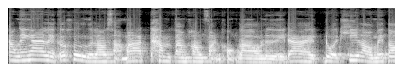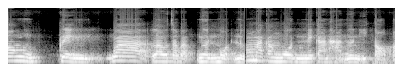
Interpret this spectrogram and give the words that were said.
เอาง่าย ๆ เลยก็คือเราสามารถทำตามความฝันของเราเลยได้ โดยที่เราไม่ต้องเกรงว่าเราจะแบบเงินหมดหรือต้องมากังวลในการหาเงินอีกต่อไป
